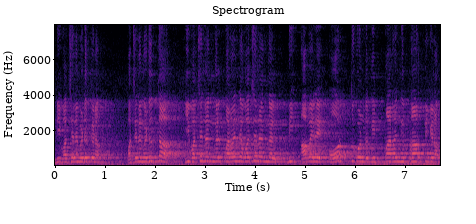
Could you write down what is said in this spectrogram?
നീ വചനമെടുക്കണം. വചനമെടുത്ത ഈ വചനങ്ങൾ പറഞ്ഞ വചനങ്ങൾ നീ അവരെ ഓർത്തുകൊണ്ട് നീ പറഞ്ഞു പ്രാർത്ഥിക്കണം.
